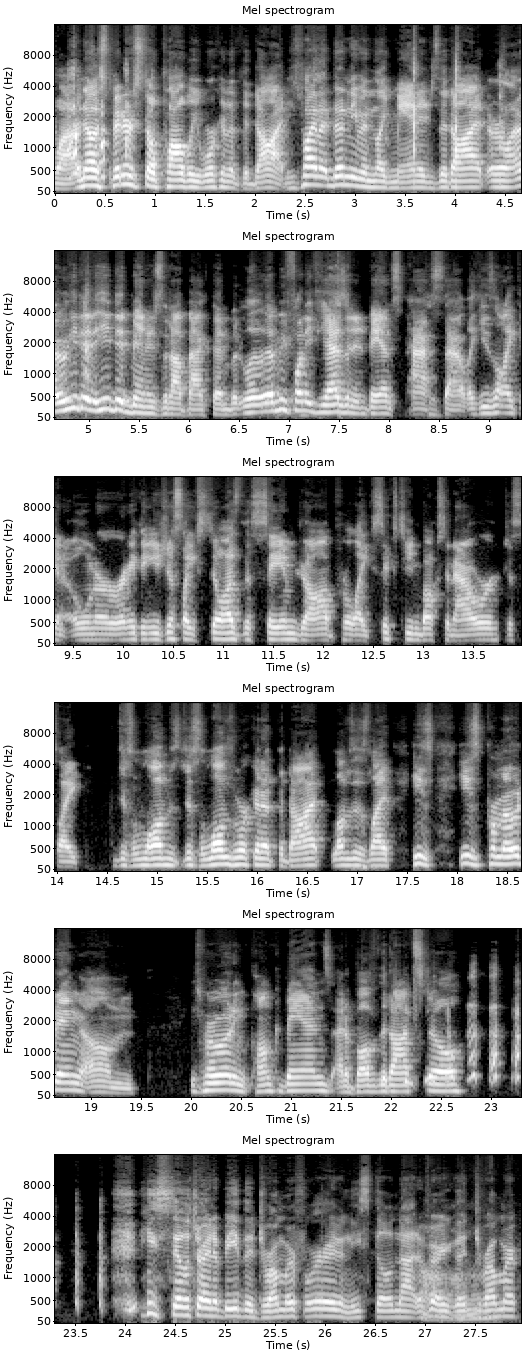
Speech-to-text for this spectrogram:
wow. No, Spinner's still probably working at the dot. He's probably not, doesn't even like manage the dot or, or he did he did manage the dot back then, but that'd be funny if he hasn't advanced past that. Like he's not like an owner or anything. He just like still has the same job for like 16 bucks an hour. Just like just loves just loves working at the dot, loves his life. He's he's promoting um he's promoting punk bands at above the dot still. he's still trying to be the drummer for it and he's still not a very good drummer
